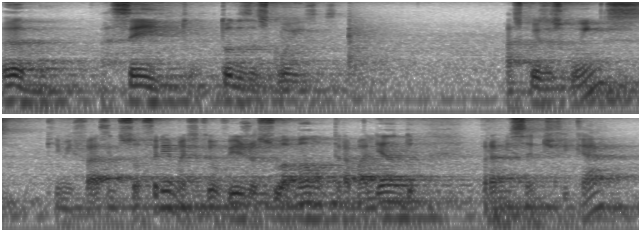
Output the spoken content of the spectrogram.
Amo aceito todas as coisas. As coisas ruins que me fazem sofrer, mas que eu vejo a Sua mão trabalhando para me santificar,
